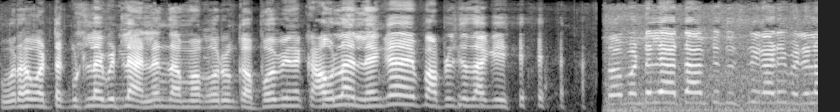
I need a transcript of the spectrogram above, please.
पुरा वाटतं कुठल्या बिटल्या आणल्या जमा करून कप बी कावला आणल्या काय पापलीच्या जागी? तो मंडळी आता आमची दुसरी गाडी भेटायला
